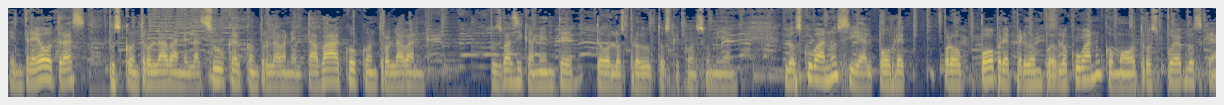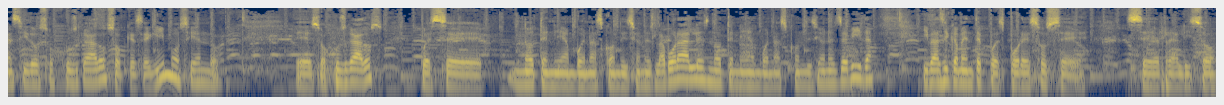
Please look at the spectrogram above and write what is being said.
entre otras, pues controlaban el azúcar, controlaban el tabaco, controlaban pues básicamente todos los productos que consumían los cubanos y al pobre pro, pobre perdón pueblo cubano como otros pueblos que han sido sojuzgados o que seguimos siendo eh, sojuzgados pues eh, no tenían buenas condiciones laborales no tenían buenas condiciones de vida y básicamente pues por eso se, se realizó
